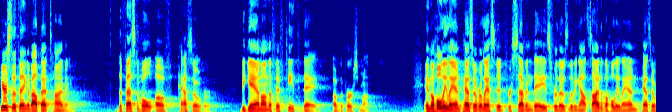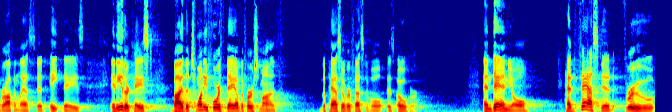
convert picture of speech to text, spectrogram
Here's the thing about that timing the festival of Passover began on the 15th day of the first month. In the Holy Land, Passover lasted for seven days. For those living outside of the Holy Land, Passover often lasted eight days. In either case, by the 24th day of the first month, the Passover festival is over. And Daniel had fasted through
